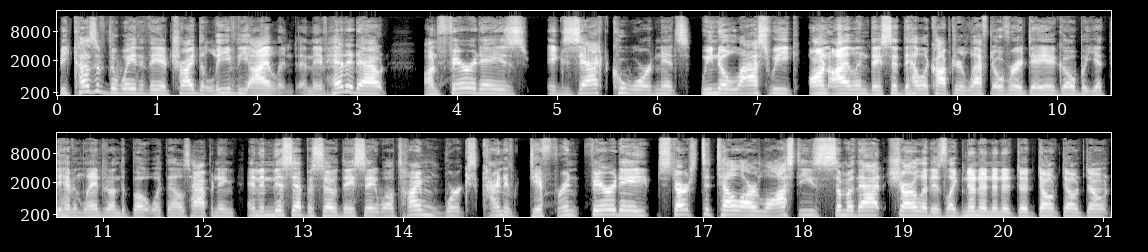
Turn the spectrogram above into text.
because of the way that they have tried to leave the island and they've headed out on Faraday's exact coordinates. We know last week on island they said the helicopter left over a day ago, but yet they haven't landed on the boat. What the hell's happening? And in this episode, they say, well, time works kind of different. Faraday starts to tell our losties some of that. Charlotte is like, no, no, no, no, don't, don't, don't.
